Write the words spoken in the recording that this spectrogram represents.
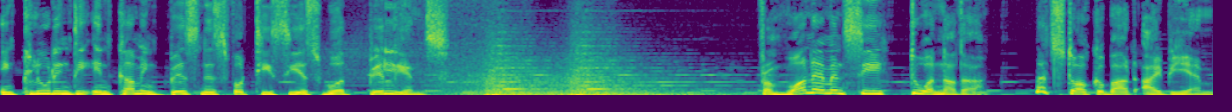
including the incoming business for TCS worth billions. From one MNC to another, let's talk about IBM.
